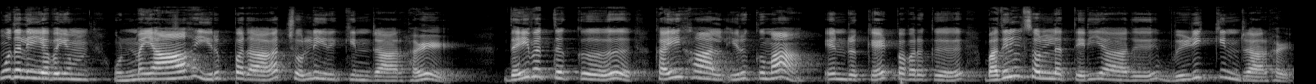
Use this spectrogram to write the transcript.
முதலியவையும் உண்மையாக இருப்பதாகச் சொல்லியிருக்கின்றார்கள். தெய்வத்துக்கு கைகால் இருக்குமா என்று கேட்பவருக்கு பதில் சொல்லத் தெரியாது விழிக்கின்றார்கள்.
